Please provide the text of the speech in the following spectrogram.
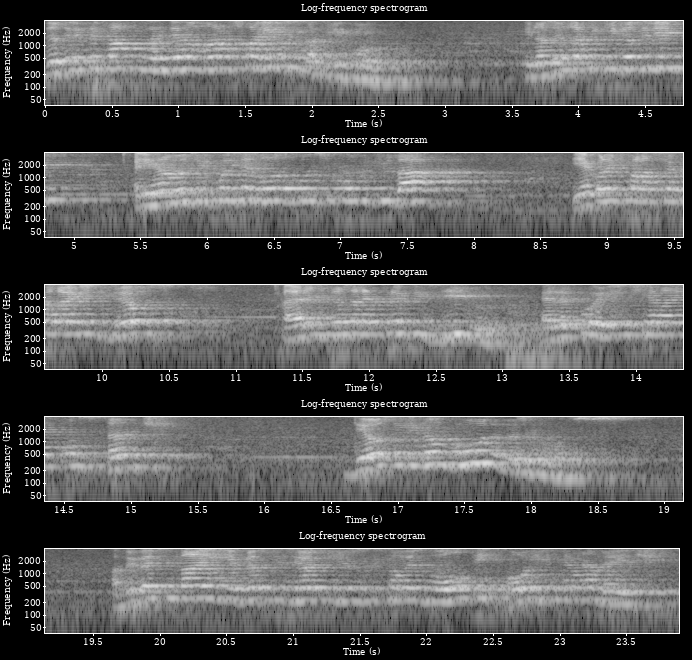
Deus ele precisava derramar a sua ira sobre aquele povo. E nós vemos aqui que Deus ele, ele realmente ele foi zeloso com esse povo de Judá. E aí quando a gente fala acerca da ira de Deus, a ira de Deus ela é previsível, ela é coerente, ela é constante. Deus ele não muda, meus irmãos. A Bíblia diz lá em Hebreus 18 que Jesus Cristo é o mesmo ontem, hoje e eternamente.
